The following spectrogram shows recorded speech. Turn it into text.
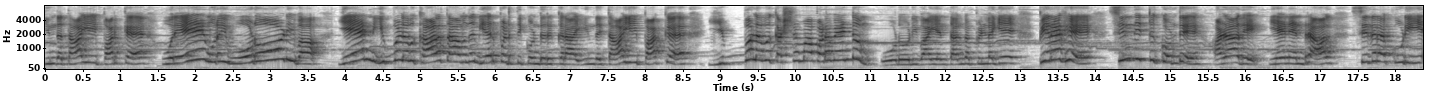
இந்த தாயை பார்க்க ஒரே முறை ஓடோடி வா. ஏன் இவ்வளவு காலதாமதம் ஏற்படுத்தி கொண்டிருக்கிறாய்? இந்த தாயை பார்க்க இவ்வளவு கஷ்டமா பட வேண்டும். ஓடோடி வா என் தங்க பிள்ளையே பிறகு சிந்தித்து கொண்டு அழாதே. ஏனென்றால் சிதறக்கூடிய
